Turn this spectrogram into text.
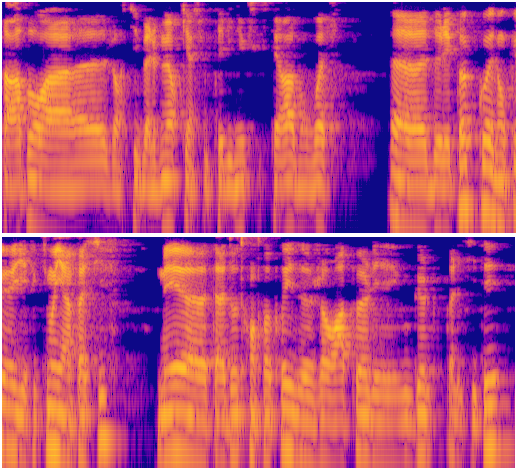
par rapport à genre Steve Ballmer qui insultait Linux etc. Bon bref de l'époque quoi donc effectivement il y a un passif mais t'as d'autres entreprises genre Apple et Google pour pas les citer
